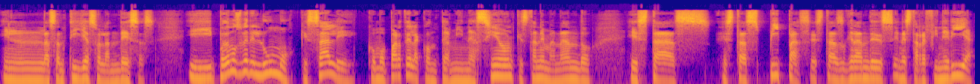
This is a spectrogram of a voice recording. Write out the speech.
en las Antillas holandesas. Y podemos ver el humo que sale como parte de la contaminación que están emanando estas, estas pipas, estas grandes en esta refinería.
